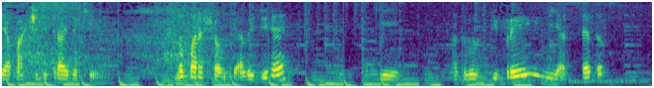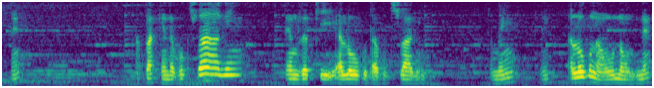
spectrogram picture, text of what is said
Aqui a parte de trás aqui no para-choque a luz de ré. Aqui as luzes de freio e as setas. Né? A plaquinha da Volkswagen. Temos aqui a logo da Volkswagen também. Né? A logo não, o nome, né?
